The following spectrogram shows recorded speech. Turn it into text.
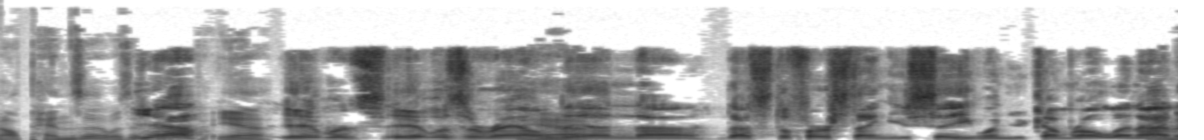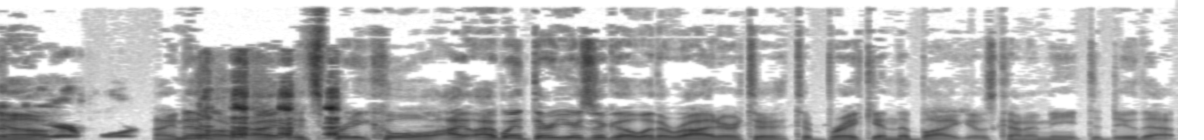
Malpensa? Was it? Yeah, yeah. It was it was around Yeah. then. Uh, that's the first thing you see when you come rolling out of the airport. I know, right? it's pretty cool. I, I went there years ago with a rider to to break in the bike. It was kind of neat to do that.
